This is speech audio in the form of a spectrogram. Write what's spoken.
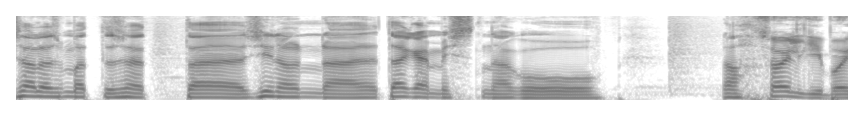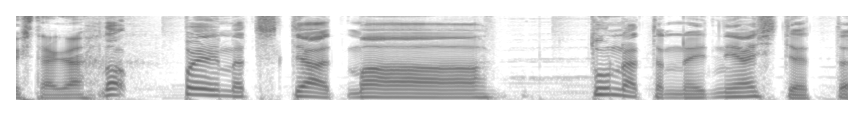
selles mõttes, et äh, siin on äh, tegemist nagu noh. solgipoistega. no põhimõtteliselt ja, et ma tunnetan neid nii hästi, et,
